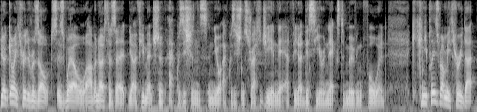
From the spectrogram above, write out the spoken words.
you know, going through the results as well, um, I noticed there's a, you know, a few mention of acquisitions and your acquisition strategy in there for you know this year and next and moving forward. Can you please run me through that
